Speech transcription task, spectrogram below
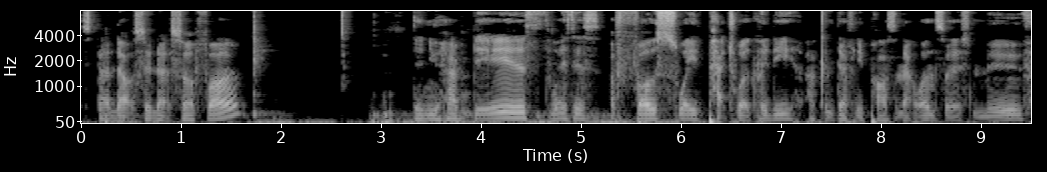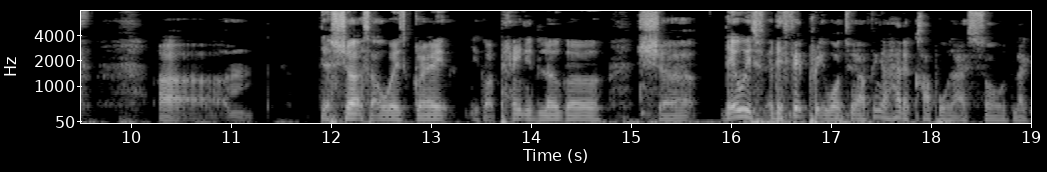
standouts in that so far. Then you have this. What is this? A faux suede patchwork hoodie. I can definitely pass on that one. So let's move. Um, the shirts are always great. You got a painted logo shirt. They always they fit pretty well too. I think I had a couple that I sold like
